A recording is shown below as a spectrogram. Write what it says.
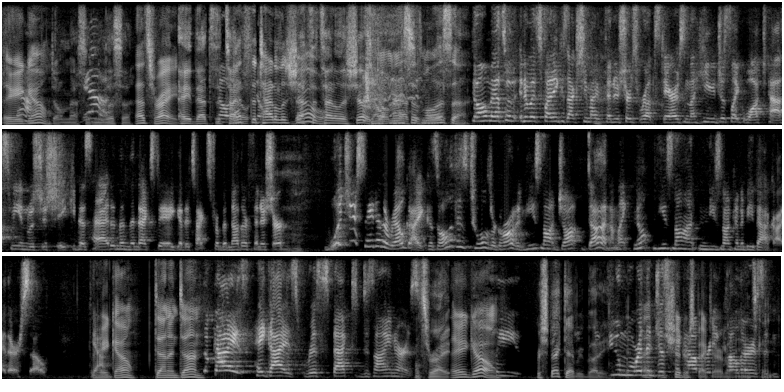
there you go. Don't mess Yeah. with Melissa. That's right. Hey, that's the No, title. That's the title of the show. That's the title of the show. Don't, mess with Melissa. don't mess with and it was funny because actually my finishers were upstairs and like, he just like walked past me and was just shaking his head and then the next day i get a text from another finisher mm-hmm. what'd you say to the rail guy because all of his tools are gone and he's not jo- done i'm like no he's not and he's not going to be back either so There yeah. you go. Done and done. so guys hey guys respect designers That's right. There you go. please Respect everybody. do more than you just should pick out respect pretty everybody. That's colors good. and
